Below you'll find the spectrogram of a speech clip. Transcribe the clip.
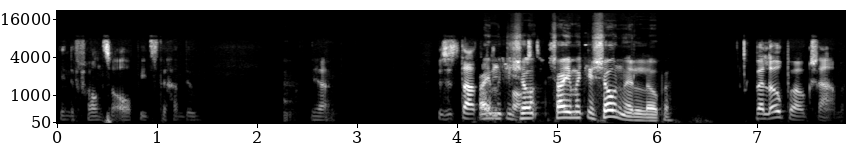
in de Franse Alpen iets te gaan doen. Ja. Dus het staat zou je, met je, zoon, zou je met je zoon willen lopen? Wij lopen ook samen.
